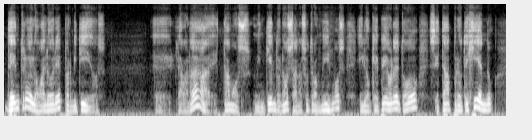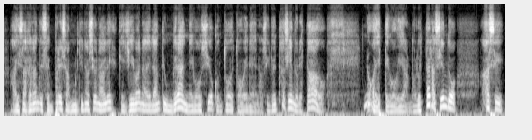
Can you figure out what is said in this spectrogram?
dentro de los valores permitidos. La verdad, estamos mintiéndonos a nosotros mismos y lo que peor de todo, se está protegiendo a esas grandes empresas multinacionales que llevan adelante un gran negocio con todos estos venenos. Y lo está haciendo el Estado, no este gobierno, lo están haciendo hace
